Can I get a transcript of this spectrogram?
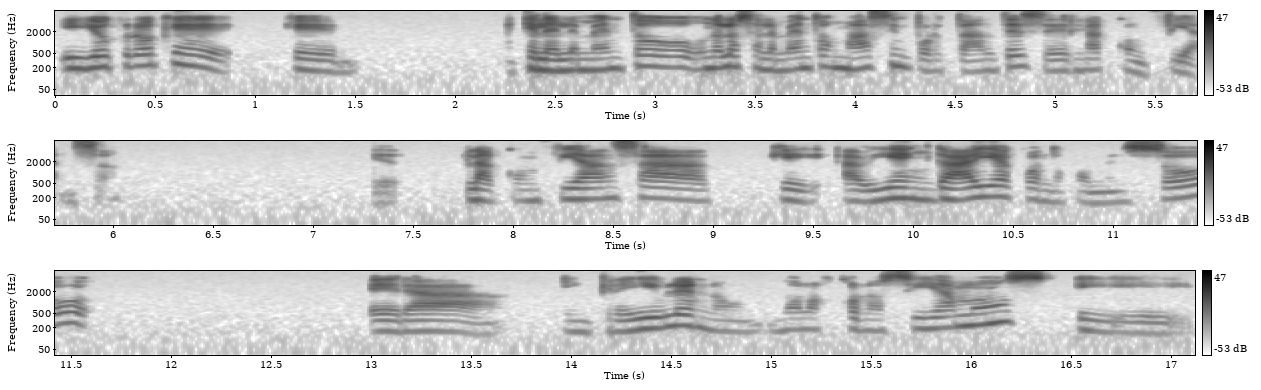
y yo creo que, que, que, el elemento, uno de los elementos más importantes es la confianza. La confianza que había en Gaia cuando comenzó era increíble, no, no nos conocíamos y,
